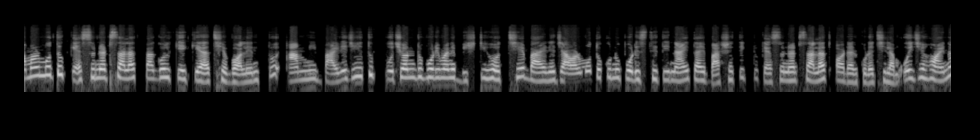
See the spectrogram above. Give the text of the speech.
আমার মতো ক্যাসুনাট সালাদ পাগল কে কে আছে বলেন তো? আমি বাইরে যেহেতু প্রচণ্ড পরিমাণে বৃষ্টি হচ্ছে, বাইরে যাওয়ার মতো কোনো পরিস্থিতি নাই, তাই বাসাতে একটু ক্যাসুনাট সালাদ অর্ডার করেছিলাম। ওই যে হয় না,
